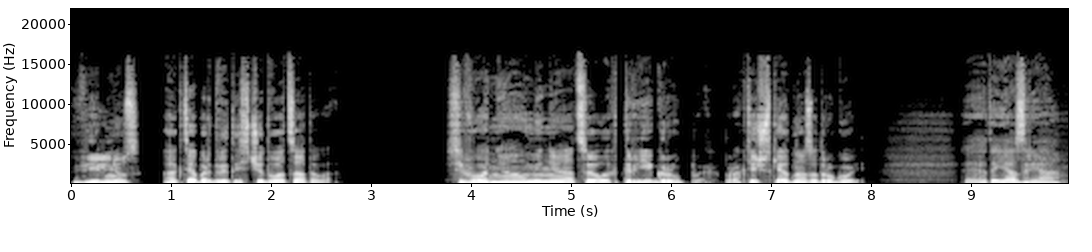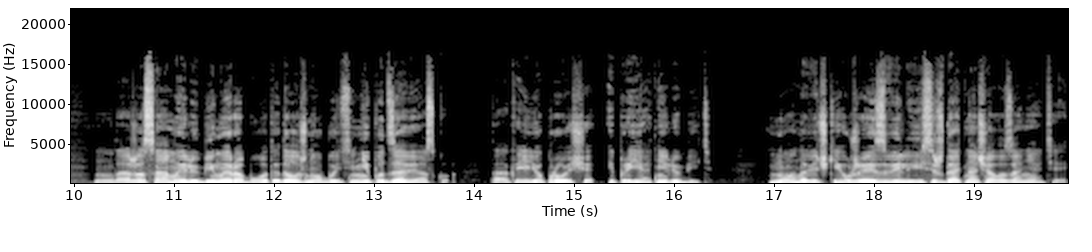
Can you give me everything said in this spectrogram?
Вильнюс, октябрь 2020 Сегодня у меня целых три группы, практически одна за другой. Это я зря. Даже самые любимые работы должно быть не под завязку. Так ее проще и приятнее любить. Но новички уже извелись ждать начала занятий,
